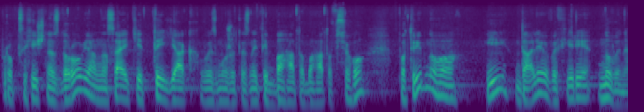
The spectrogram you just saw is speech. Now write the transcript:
про психічне здоров'я. На сайті Ти як ви зможете знайти багато багато всього потрібного. І далі в ефірі новини.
